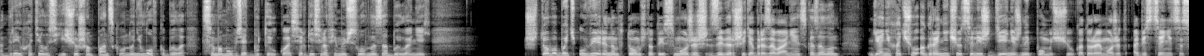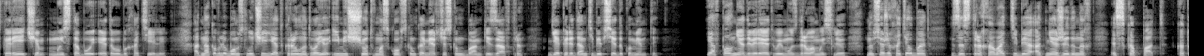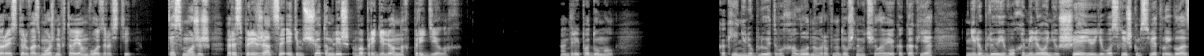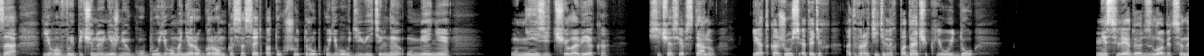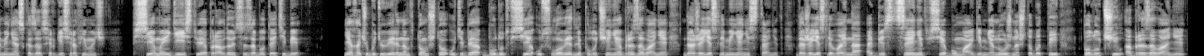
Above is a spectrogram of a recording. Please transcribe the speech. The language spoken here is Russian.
Андрею хотелось еще шампанского, но неловко было самому взять бутылку, а Сергей Серафимович словно забыл о ней. «Чтобы быть уверенным в том, что ты сможешь завершить образование, — сказал он, — я не хочу ограничиваться лишь денежной помощью, которая может обесцениться скорее, чем мы с тобой этого бы хотели. Однако в любом случае я открыл на твое имя счет в Московском коммерческом банке. Завтра я передам тебе все документы». Я вполне доверяю твоему здравомыслию, но все же хотел бы застраховать тебя от неожиданных эскапад, которые столь возможны в твоем возрасте. Ты сможешь распоряжаться этим счетом лишь в определенных пределах. Андрей подумал – как я не люблю этого холодного, равнодушного человека, как я не люблю его хамелеонью шею, его слишком светлые глаза, его выпеченную нижнюю губу, его манеру громко сосать потухшую трубку, его удивительное умение унизить человека. Сейчас я встану и откажусь от этих отвратительных подачек и уйду. «Не следует злобиться на меня», — сказал Сергей Серафимович. «Все мои действия оправдываются заботой о тебе». Я хочу быть уверенным в том, что у тебя будут все условия для получения образования, даже если меня не станет, даже если война обесценит все бумаги. Мне нужно, чтобы ты получил образование.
